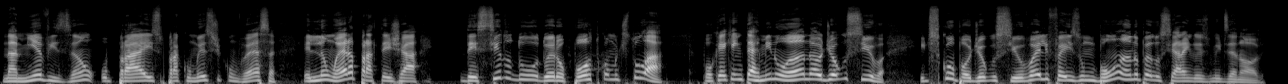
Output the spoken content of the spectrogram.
na minha visão, o Praz, para começo de conversa, ele não era para ter já descido do, do aeroporto como titular. Porque quem termina o ano é o Diogo Silva. E desculpa, o Diogo Silva ele fez um bom ano pelo Ceará em 2019.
